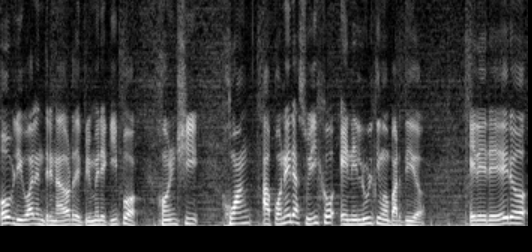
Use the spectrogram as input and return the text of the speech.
obligó al entrenador del primer equipo, Honji Juan, a poner a su hijo en el último partido. El heredero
